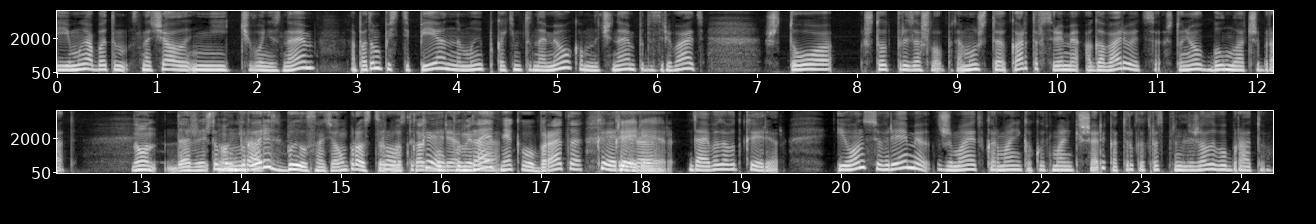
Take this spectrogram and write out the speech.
и мы об этом сначала ничего не знаем, а потом постепенно мы по каким-то намекам начинаем подозревать, что что-то произошло, потому что Картер все время оговаривается, что у него был младший брат. Но он даже что он не брат. говорит был сначала, он просто, просто вот как Кэрриер, бы упоминает да. некого брата Кэрриера. Да, его зовут Кэрриер. И он все время сжимает в кармане какой-то маленький шарик, который как раз принадлежал его брату.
